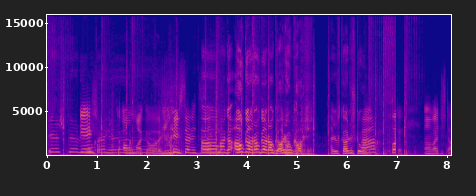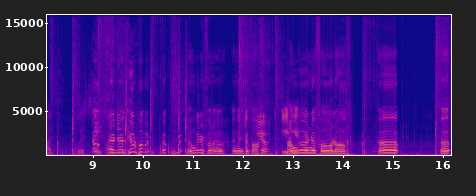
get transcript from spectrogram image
This guy is on This- fire. Oh my God! he started to. Oh my god. Oh god. Oh god. Oh god. Oh god. I just got destroyed. Okay. Um, I just died Oh, I fun. did kill the puppet. I'm gonna fall. I'm gonna jump off. I'm gonna fall off. Up. Up.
